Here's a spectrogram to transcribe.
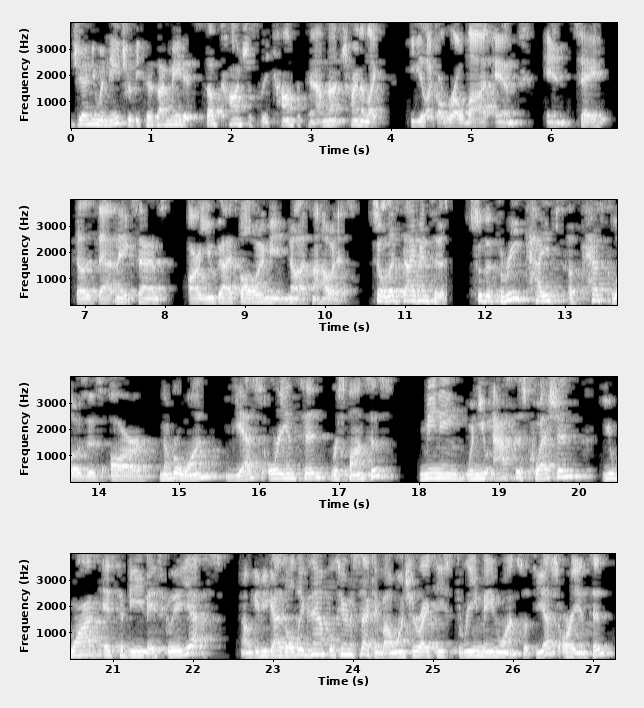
genuine nature because I made it subconsciously competent. I'm not trying to like be like a robot and, and say, does that make sense? Are you guys following me? No, that's not how it is. So let's dive into this. So the three types of test closes are number one, yes oriented responses, meaning when you ask this question, you want it to be basically a yes. I'll give you guys all the examples here in a second, but I want you to write these three main ones. So it's yes oriented.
